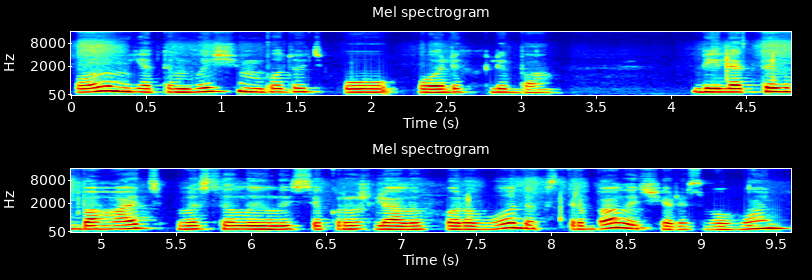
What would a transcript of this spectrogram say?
полум'я, тим вищим будуть у полі хліба. Біля тих багать веселилися, кружляли в хороводах, стрибали через вогонь,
